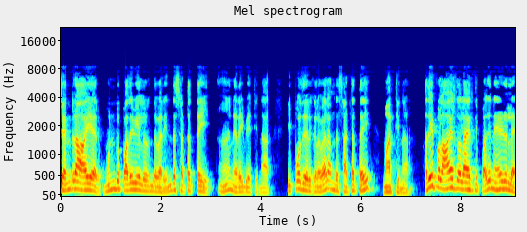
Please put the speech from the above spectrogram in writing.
சென்ற ஆயர் முன்பு பதவியில் இருந்தவர் இந்த சட்டத்தை நிறைவேற்றினார். இப்போது இருக்கிறவர் அந்த சட்டத்தை மாற்றினார். அதே போல் ஆயிரத்தி தொள்ளாயிரத்தி பதினேழில்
